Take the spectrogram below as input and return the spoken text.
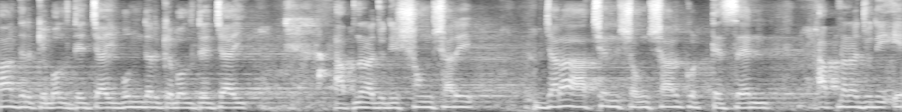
মাদেরকে বলতে চাই, বোনদেরকে বলতে চাই, আপনারা যদি সংসারে যারা আছেন, সংসার করতেছেন, আপনারা যদি এ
